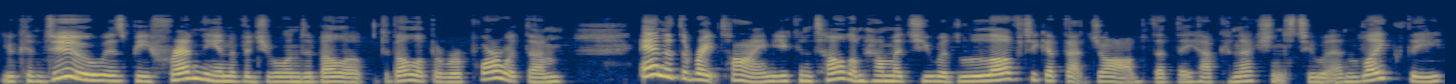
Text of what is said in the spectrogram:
You can do is befriend the individual and develop develop a rapport with them, and at the right time, you can tell them how much you would love to get that job that they have connections to, and likely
